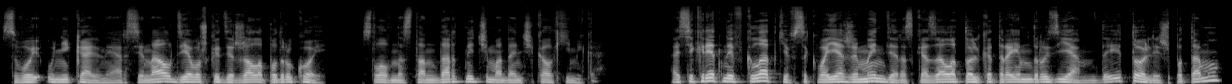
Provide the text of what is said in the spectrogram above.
Свой уникальный арсенал девушка держала под рукой, словно стандартный чемоданчик алхимика. О секретной вкладке в саквояже Мэнди рассказала только троим друзьям, да и то лишь потому,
